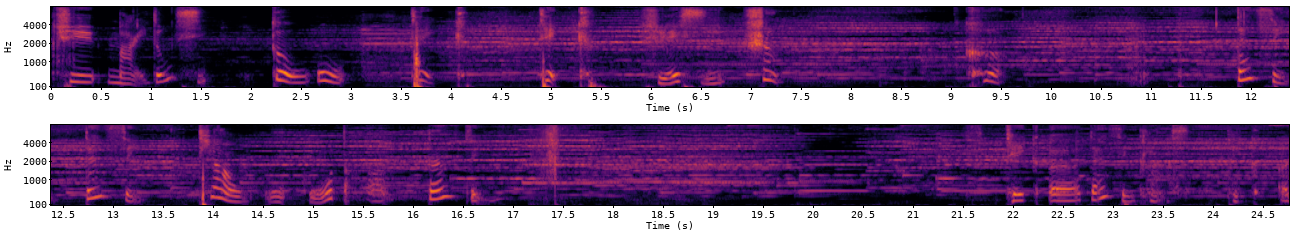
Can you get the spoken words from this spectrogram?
去买东西，购物。Take. Take. 学习，上课。Dancing. Dancing. 跳舞，舞蹈。Dancing. Take a dancing class. Take a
